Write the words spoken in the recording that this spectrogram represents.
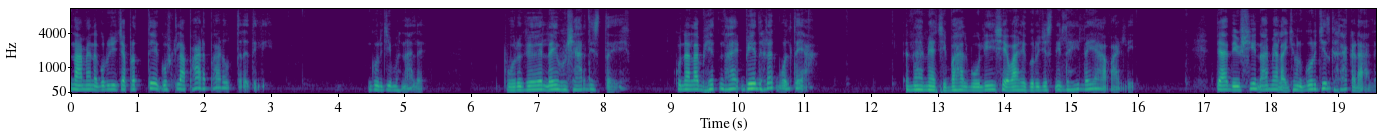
नाम्यानं गुरुजीच्या प्रत्येक गोष्टीला फाडफाड उत्तरं दिली. गुरुजी म्हणाले पोरग लय हुशार दिसतंय. कुणाला भेद नाही बेधडक बोलतं या नाम्याची बालबोली शेवाळे गुरुजीसनी लई लई आवडली त्या दिवशी नाम्याला घेऊन गुरुजीच घराकडं आलं.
